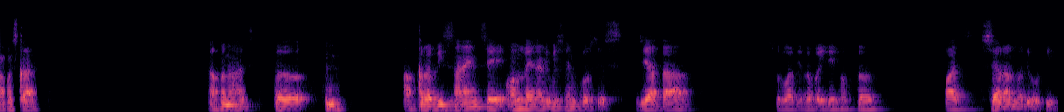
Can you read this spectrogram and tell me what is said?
नमस्कार. आपण आज अकरावी सायन्सचे ऑनलाईन ऍडमिशन प्रोसेस जे आता सुरुवातीला पहिले फक्त पाच शहरांमध्ये होती.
